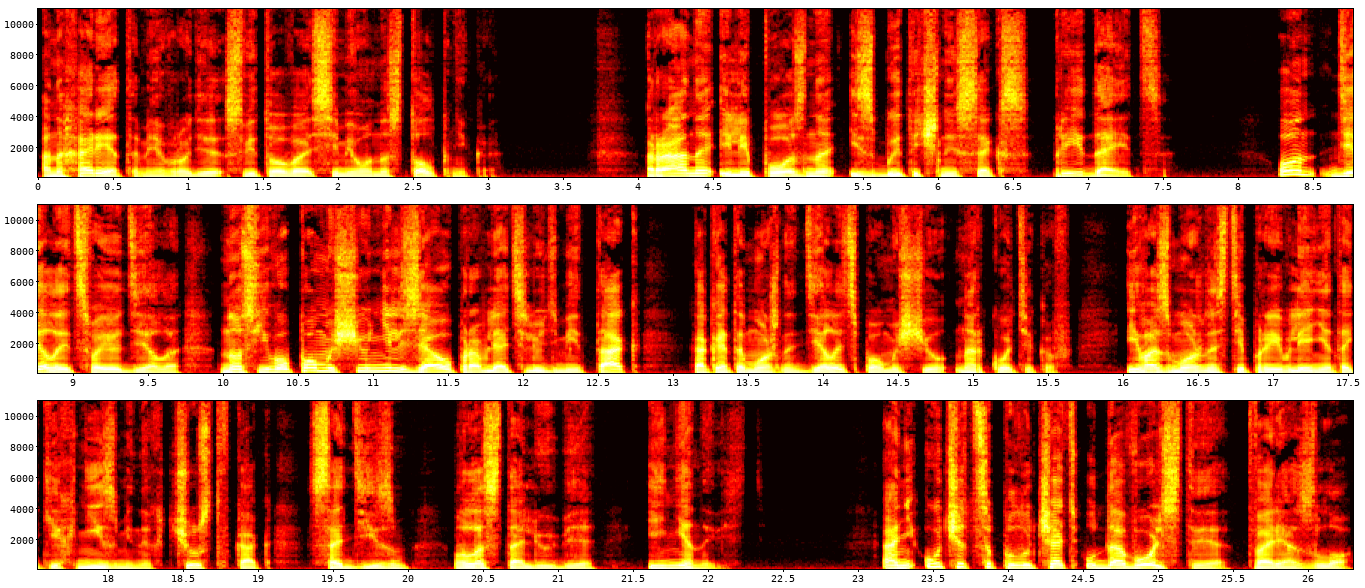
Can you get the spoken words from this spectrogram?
анахаретами, вроде святого Симеона Столпника. Рано или поздно избыточный секс приедается. Он делает свое дело, но с его помощью нельзя управлять людьми так, как это можно делать с помощью наркотиков – и возможности проявления таких низменных чувств, как садизм, властолюбие и ненависть. Они учатся получать удовольствие, творя зло.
